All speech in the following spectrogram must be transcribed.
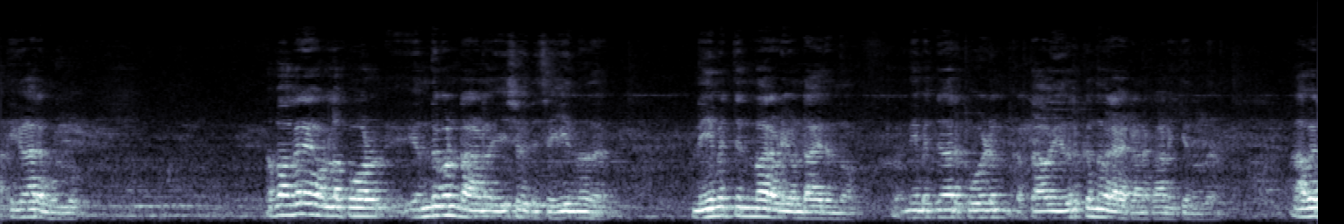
അധികാരമുള്ളൂ. അപ്പോൾ അങ്ങനെ ഉള്ളപ്പോൾ എന്തുകൊണ്ടാണ് ഈശോ ഇത് ചെയ്യുന്നത്? നിയമജ്ഞന്മാർ അവിടെ ഉണ്ടായിരുന്നു. നിയമജ്ഞന്മാർ എപ്പോഴും കർത്താവിനെ എതിർക്കുന്നവരായിട്ടാണ് കാണിക്കുന്നത്. അവർ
